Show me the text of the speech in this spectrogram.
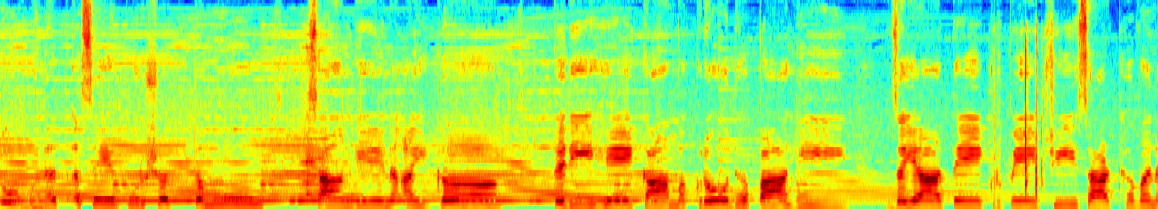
तो म्हणत असे पुरुषोत्तमो सांगेन ऐक तरी हे काम क्रोध पाही जया ते कृपेची साठवण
